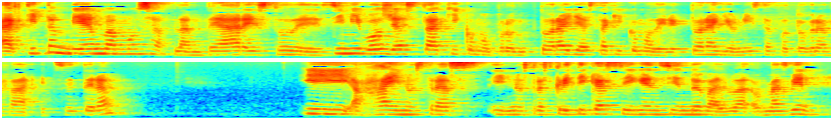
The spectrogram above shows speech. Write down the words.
aquí también vamos a plantear esto de, sí, mi voz ya está aquí como productora, ya está aquí como directora, guionista, fotógrafa, etcétera y, ajá, y, nuestras, y nuestras críticas siguen siendo evaluadas, o más bien,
